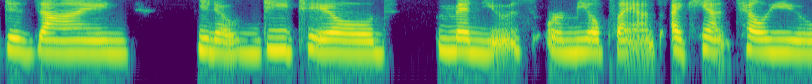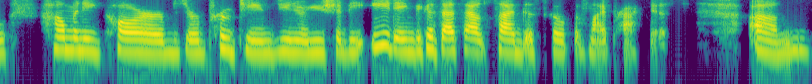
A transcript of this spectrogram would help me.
design, you know, detailed menus or meal plans. I can't tell you how many carbs or proteins, you know, you should be eating because that's outside the scope of my practice. Um,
